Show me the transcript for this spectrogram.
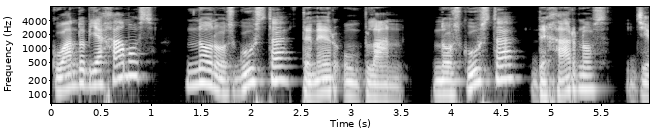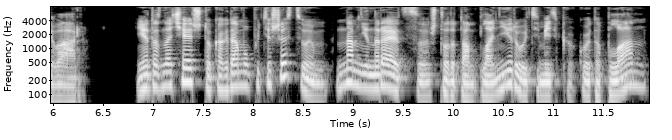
Cuando viajamos, no nos gusta tener un plan. Nos gusta dejarnos llevar. И это означает, что когда мы путешествуем, нам не нравится что-то там планировать, иметь какой-то план.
